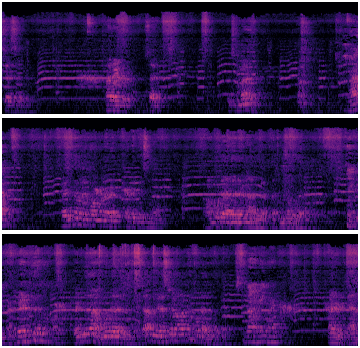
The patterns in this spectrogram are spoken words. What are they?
சரி சரி ஆ ரைட்டு சரி வச்சுக்கோமா ஆ யார் ரெண்டு ஒரு ஃபோன் பண்ணாரு ரெண்டு பேசுங்க அவன் போட்டு அதாவது அது பத்து நிமிஷம் போட்டாரு ரெண்டு தான் போகிறேன் ரெண்டு தான் போட்டு ஏதாவது ரெஸ்டாரண்ட் தான் போட்டாரு இந்தாங்க மீன் வாங்கிட்டு வாங்கிட்டேன்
